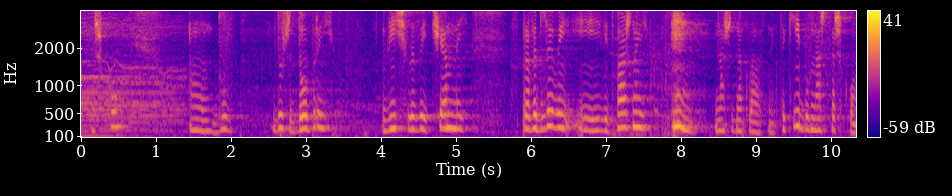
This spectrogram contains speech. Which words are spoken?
Сашко був дуже добрий, вічливий, чемний, справедливий і відважний наш однокласник. Такий був наш Сашко.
